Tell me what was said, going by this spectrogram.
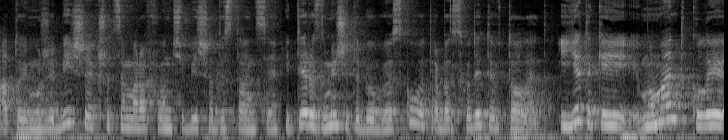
а то й може більше, якщо це марафон чи більша дистанція. І ти розумієш, що тобі обов'язково треба сходити в туалет. І є такий момент, коли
